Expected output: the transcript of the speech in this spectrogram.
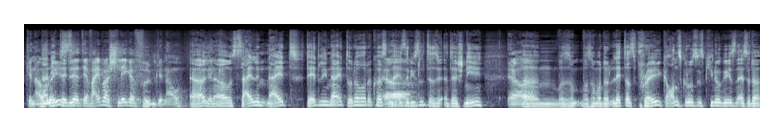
Genau, Nein, Daddy- der, der Weiberschlägerfilm, genau. Ja, genau. Silent Night, Deadly Night, oder? Hat er? Ja. Leise rieselt der, der Schnee. Ja. Ähm, was, was haben wir da? Let Us Pray, ganz großes Kino gewesen. Also da,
